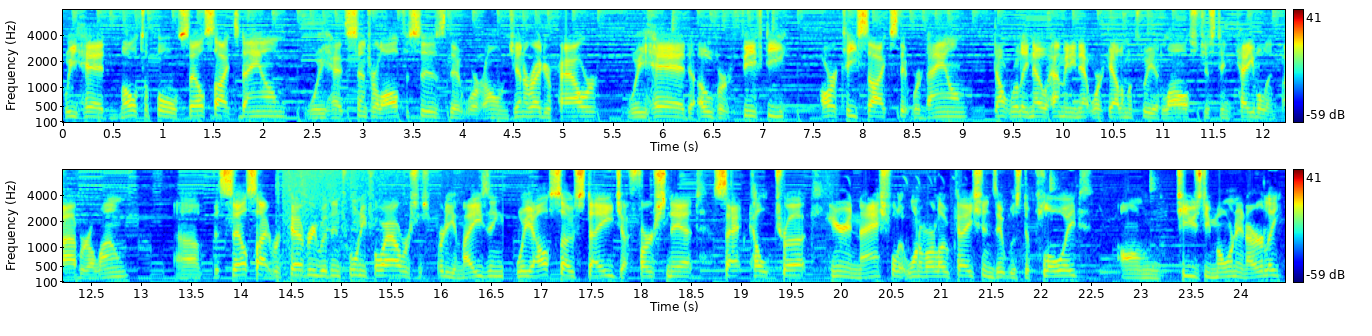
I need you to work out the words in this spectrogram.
We had multiple cell sites down. We had central offices that were on generator power. We had over 50 RT sites that were down. Don't really know how many network elements we had lost just in cable and fiber alone. Uh, the cell site recovery within 24 hours was pretty amazing. We also stage a FirstNet SatColt truck here in Nashville at one of our locations. It was deployed on Tuesday morning early.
